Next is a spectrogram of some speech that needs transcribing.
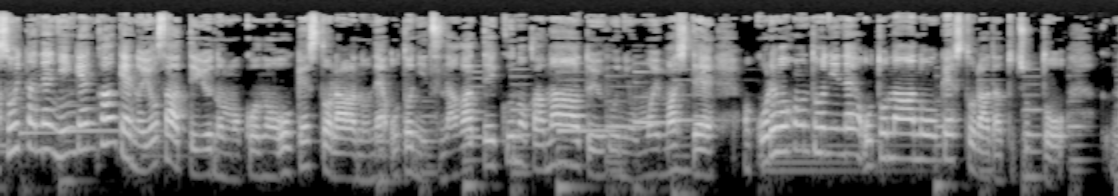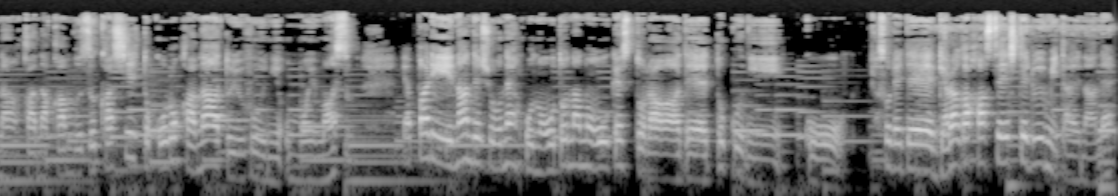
まあそういったね、人間関係の良さっていうのもこのオーケストラのね、音につながっていくのかなというふうに思いまして、まあ、これは本当にね、大人のオーケストラだとちょっとなかなか難しいところかなというふうに思います。やっぱりなんでしょうね、この大人のオーケストラで特にこう、それでギャラが発生してるみたいなね、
